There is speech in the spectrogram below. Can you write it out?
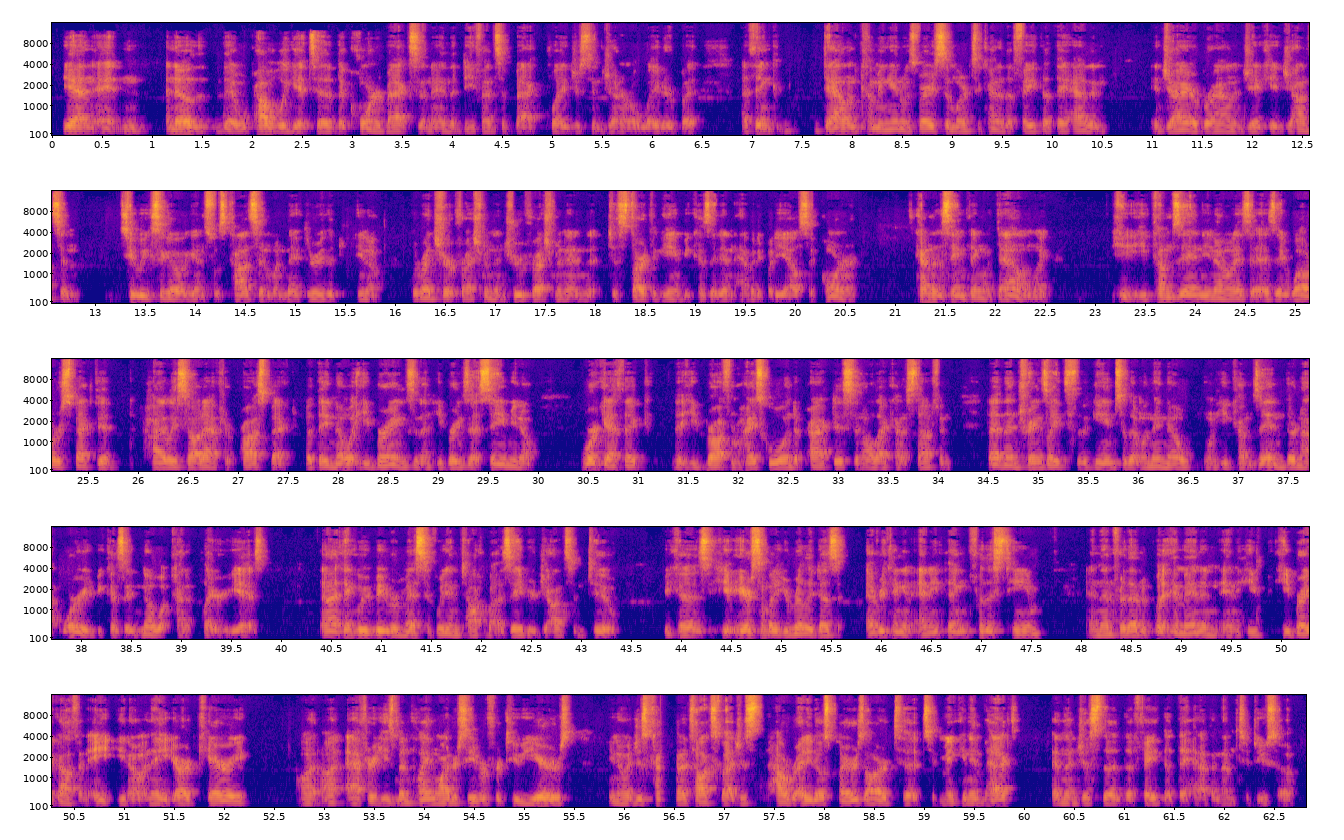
Yeah, and, and, I know that we'll probably get to the cornerbacks and, and the defensive back play just in general later, but I think Dallan coming in was very similar to kind of the faith that they had in, in Jyaire Brown and J.K. Johnson two weeks ago against Wisconsin when they threw the, you know, the redshirt freshman and true freshman in to start the game because they didn't have anybody else at corner. It's kind of the same thing with Dallan. Like he, he comes in, you know, as, as a well respected, highly sought after prospect, but they know what he brings. And then he brings that same, you know, work ethic that he brought from high school into practice and all that kind of stuff. And that then translates to the game so that when they know when he comes in, they're not worried because they know what kind of player he is. And I think we'd be remiss if we didn't talk about Xavier Johnson too, because he, here's somebody who really does everything and anything for this team. And then for them to put him in and, and he he break off an eight, you know, an eight yard carry on, on after he's been playing wide receiver for two years, you know, it just kind of talks about just how ready those players are to to make an impact, and then just the the faith that they have in them to do so.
